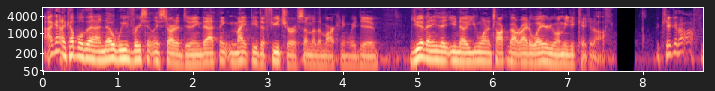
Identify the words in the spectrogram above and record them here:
I got a couple that I know we've recently started doing that I think might be the future of some of the marketing we do. Do you have any that you know you want to talk about right away or do you want me to kick it off? Kick it off.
